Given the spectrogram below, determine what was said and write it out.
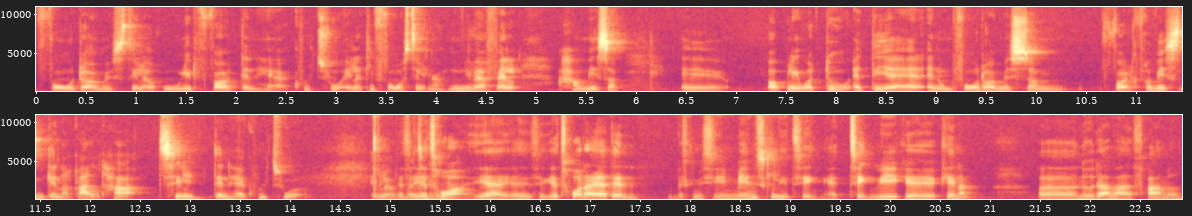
fordomme stille og roligt for den her kultur, eller de forestillinger, hun ja. i hvert fald har med sig. Øh, oplever du, at det er, er nogle fordomme, som folk fra Vesten generelt har til den her kultur? Eller altså, jeg, tror, ja, jeg, jeg tror, der er den hvad skal man sige, menneskelige ting, at ting, vi ikke øh, kender, øh, noget, der er meget fremmed,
